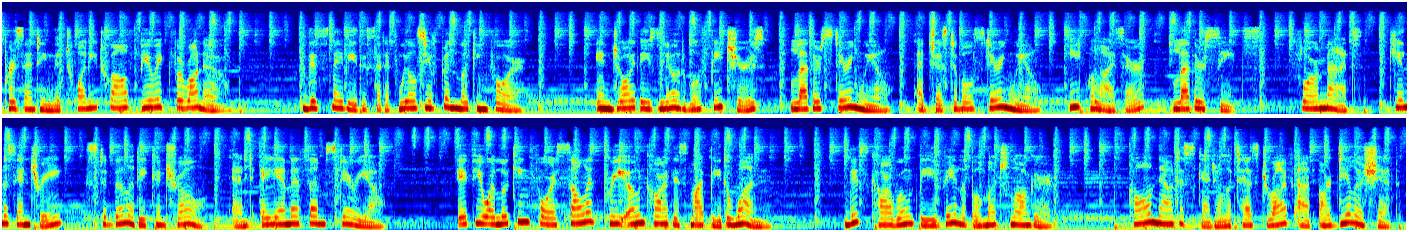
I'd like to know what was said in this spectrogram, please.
Presenting the 2012 Buick Verano. This may be the set of wheels you've been looking for. Enjoy these notable features, leather steering wheel, adjustable steering wheel, equalizer, leather seats, floor mats, keyless entry, stability control, and AM FM stereo. If you are looking for a solid pre-owned car this might be the one. This car won't be available much longer. Call now to schedule a test drive at our dealership.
